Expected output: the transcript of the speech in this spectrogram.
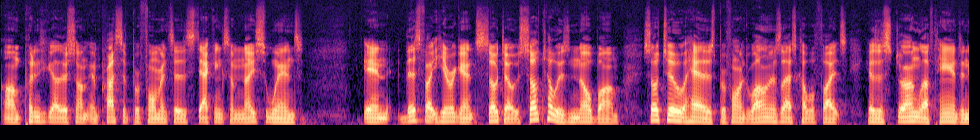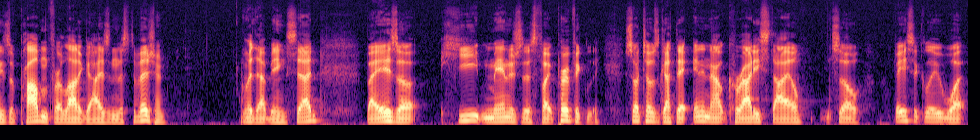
um, putting together some impressive performances, stacking some nice wins. In this fight here against Soto, Soto is no bum. Soto has performed well in his last couple fights. He has a strong left hand, and he's a problem for a lot of guys in this division. With that being said, Baeza, he managed this fight perfectly. Soto's got that in and out karate style. So basically, what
